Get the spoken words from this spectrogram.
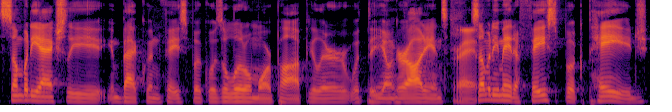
somebody actually back when Facebook was a little more popular with the younger audience. Right. Somebody made a Facebook page.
